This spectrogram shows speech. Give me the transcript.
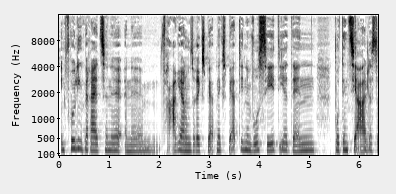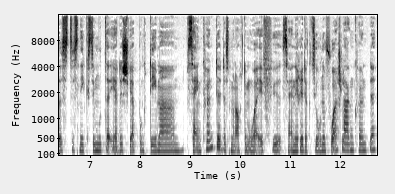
im Frühling bereits eine, eine Frage an unsere Experten, Expertinnen. Wo seht ihr denn Potenzial, dass das das nächste Mutter Erde Schwerpunktthema sein könnte, dass man auch dem ORF für seine Redaktionen vorschlagen könnte?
